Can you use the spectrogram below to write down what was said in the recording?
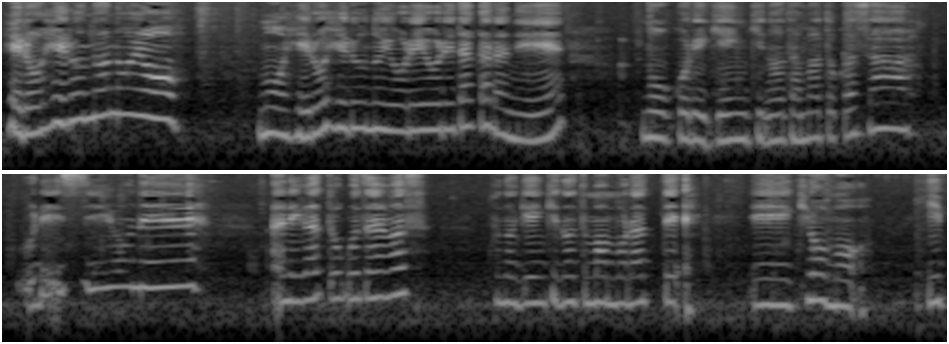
ヘロヘロなのよ。もうヘロヘロのヨレヨレだからね。もうこれ元気の玉とかさ嬉しいよね。ありがとうございます。この元気の玉もらって、えー、今日も一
